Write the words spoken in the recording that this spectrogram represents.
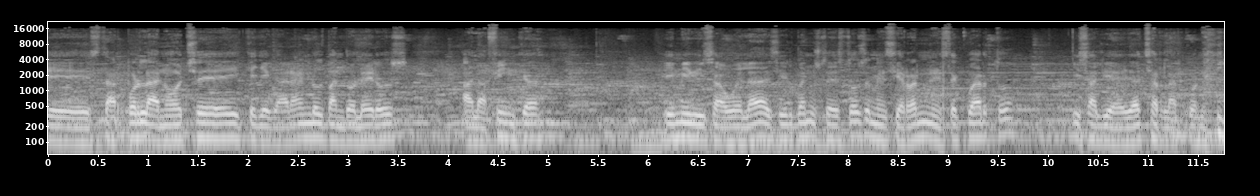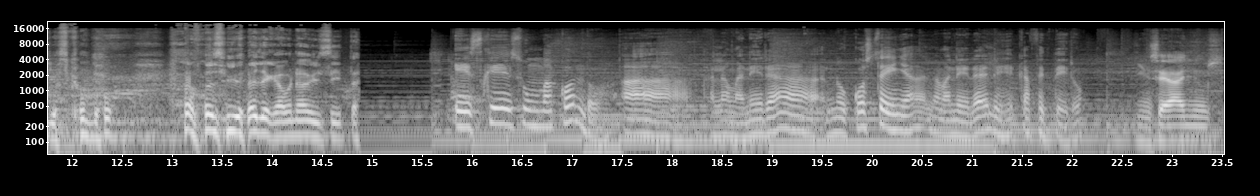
de estar por la noche y que llegaran los bandoleros a la finca y mi bisabuela decir, bueno, ustedes todos se me encierran en este cuarto y salía ella a charlar con ellos como, como si hubiera llegado una visita. Es que es un macondo a, la manera no costeña, a la manera del eje cafetero. 15 años,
